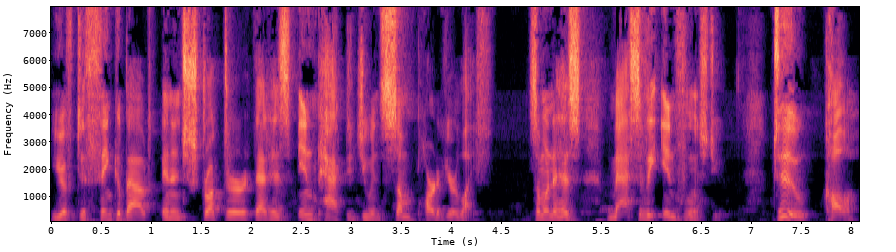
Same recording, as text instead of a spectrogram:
You have to think about an instructor that has impacted you in some part of your life. Someone that has massively influenced you. Two, call them.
